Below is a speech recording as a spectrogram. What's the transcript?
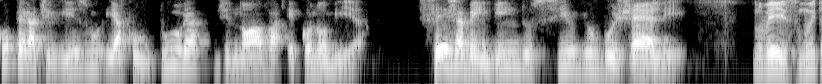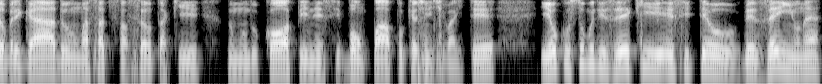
Cooperativismo e a Cultura de Nova Economia. Seja bem-vindo, Silvio Bugelli. Luiz, muito obrigado. Uma satisfação estar aqui no Mundo Cop, nesse bom papo que a gente vai ter. E eu costumo dizer que esse teu desenho né,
